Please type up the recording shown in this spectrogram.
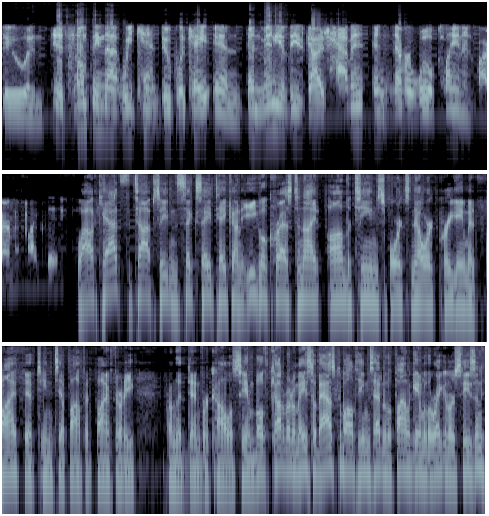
do. And it's something that we can't duplicate. And, and many of these guys haven't and never will play an environment like this. Wildcats, the top seed in 6A, take on Eagle Crest tonight on the Team Sports Network. Pregame at 5:15, tip-off at 5:30 from the Denver Coliseum. Both Colorado Mesa basketball teams head to the final game of the regular season,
